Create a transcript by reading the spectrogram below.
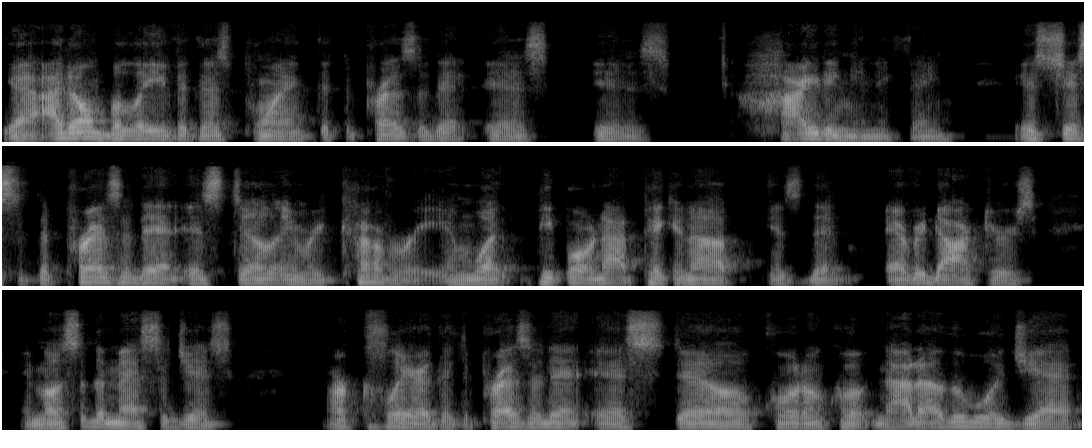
yeah, I don't believe at this point that the president is is hiding anything. It's just that the president is still in recovery. And what people are not picking up is that every doctors and most of the messages are clear that the president is still quote unquote not out of the woods yet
